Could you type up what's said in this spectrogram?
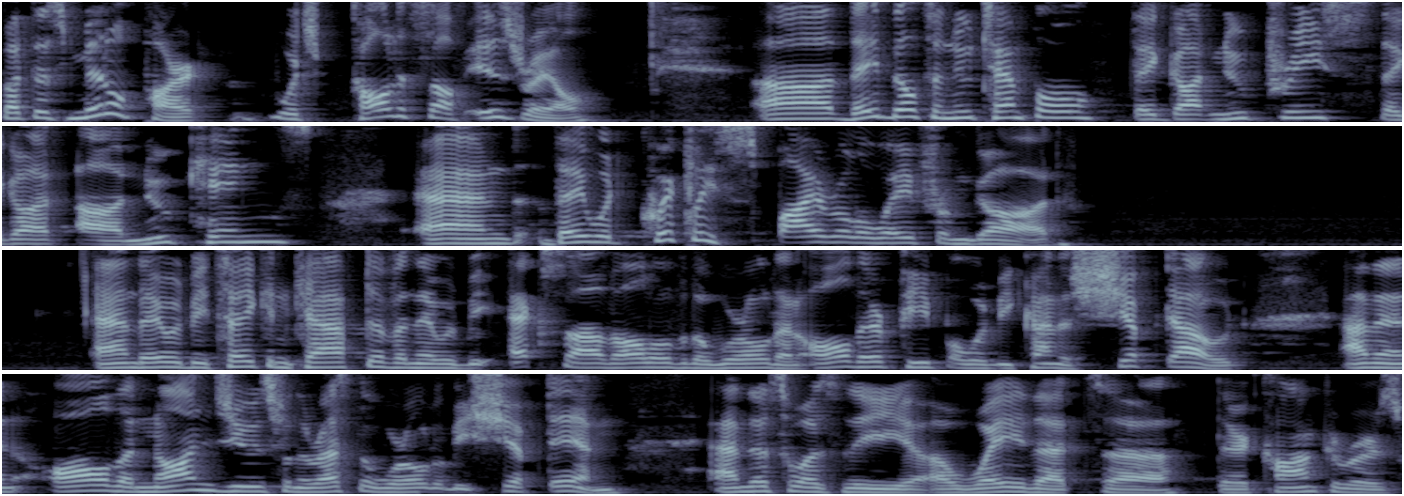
But this middle part, which called itself Israel, uh, they built a new temple, they got new priests, they got uh, new kings, and they would quickly spiral away from God. And they would be taken captive and they would be exiled all over the world, and all their people would be kind of shipped out and then all the non-Jews from the rest of the world would be shipped in. And this was the uh, way that uh, their conquerors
